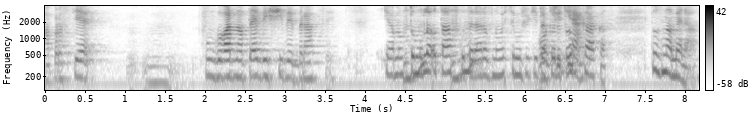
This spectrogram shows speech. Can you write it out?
a prostě mm, fungovat na té vyšší vibraci. Já mám k tomuhle otázku, mm-hmm. teda rovnou, jestli můžu ti takhle do toho skákat. To znamená,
